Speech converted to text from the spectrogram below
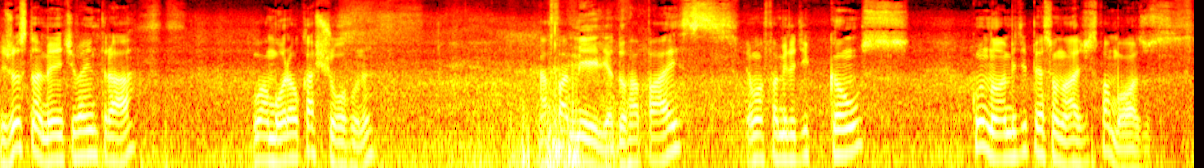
justamente vai entrar o amor ao cachorro, né? A família do rapaz é uma família de cãos com nome de personagens famosos.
